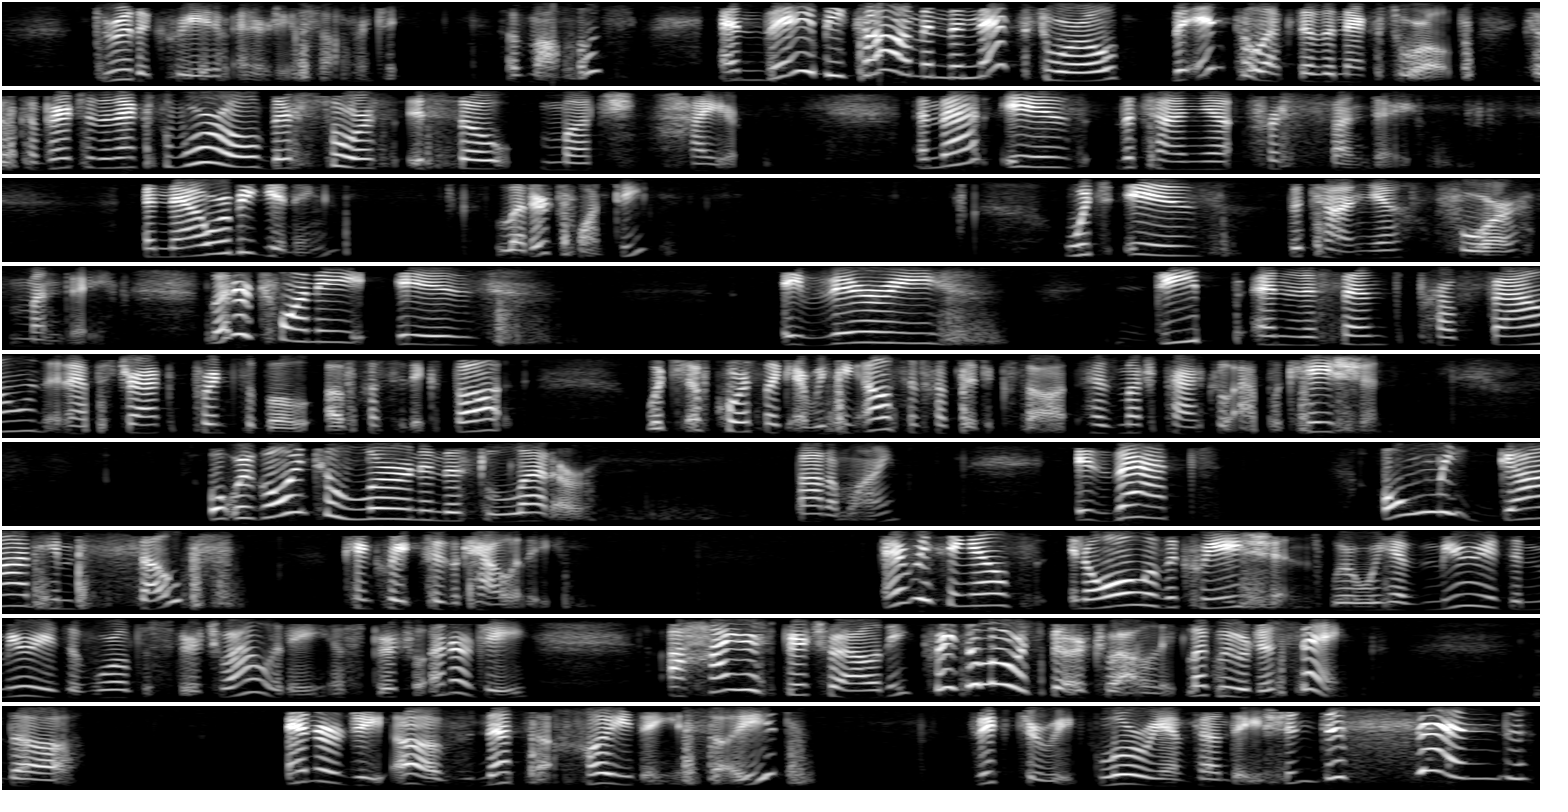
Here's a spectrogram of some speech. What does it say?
through the creative energy of sovereignty, of Malchus, and they become in the next world the intellect of the next world, because compared to the next world, their source is so much higher. And that is the Tanya for Sunday. And now we're beginning letter 20, which is the Tanya for Monday. Letter 20 is a very deep and, in a sense, profound and abstract principle of Hasidic thought, which, of course, like everything else in Hasidic thought, has much practical application. What we're going to learn in this letter, bottom line, is that only God himself can create physicality. Everything else in all of the creations where we have myriads and myriads of worlds of spirituality, of spiritual energy, a higher spirituality creates a lower spirituality, like we were just saying. The energy of Netzach, Chayid, and victory, glory, and foundation, descend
